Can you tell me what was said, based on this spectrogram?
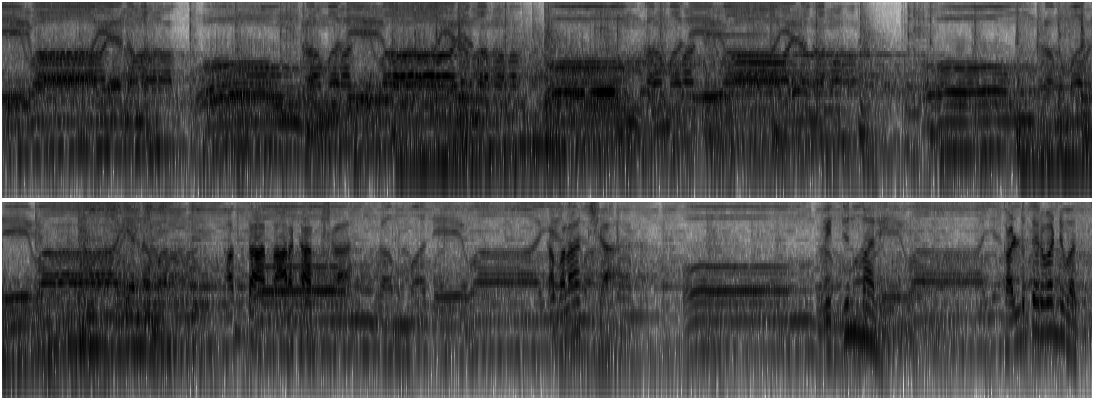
బ్రహ్మదేవాయ నమ ఓం బ్రహ్మదేవాయ నమ ఓం బ్రహ్మదేవాయ నమ ఓం బ్రహ్మదేవాయ నమ భక్త తారకాక్ష బ్రహ్మదేవాయ కమలాక్ష ఓం విద్యున్మాలి కళ్ళు తెరవండి వత్స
